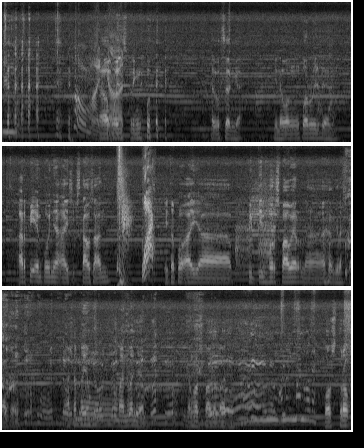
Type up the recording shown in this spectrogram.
Oh my Naka coil god. spring na po. saan nga? Ginawang 4 wheels yan. RPM po niya ay 6,000. What? Ito po ay ah, 15 horsepower na grass cutter. Asan ba yung manual yan? Ilang horsepower ba ito? 4 stroke.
